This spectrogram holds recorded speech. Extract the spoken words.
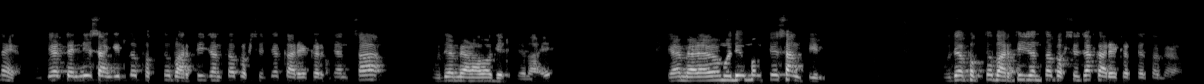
नाही उद्या त्यांनी सांगितलं फक्त भारतीय जनता पक्षाच्या कार्यकर्त्यांचा उद्या मेळावा घेतलेला आहे. या मेळाव्यामध्ये मग ते सांगतील. उद्या फक्त भारतीय जनता पक्षाच्या कार्यकर्त्याचा मेळावा.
